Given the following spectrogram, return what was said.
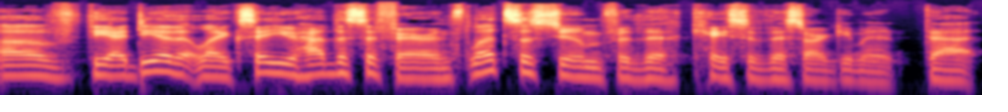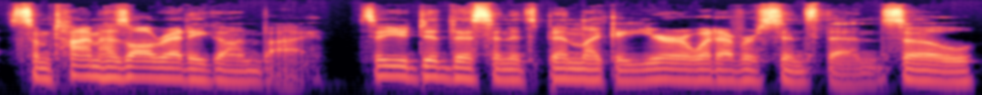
of the idea that, like, say you had this affair, and let's assume for the case of this argument that some time has already gone by. Say you did this and it's been like a year or whatever since then. So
